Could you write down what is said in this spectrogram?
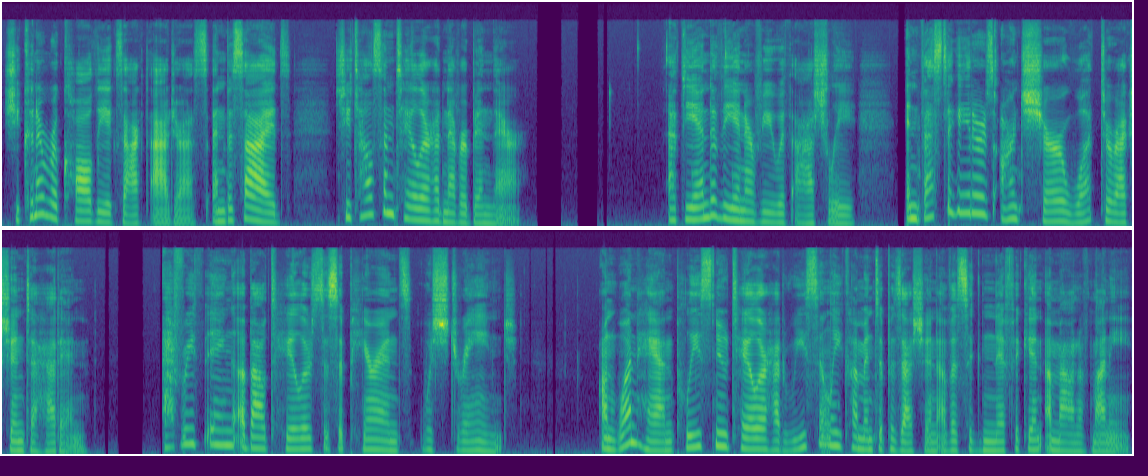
she couldn't recall the exact address, and besides, she tells him Taylor had never been there. At the end of the interview with Ashley, investigators aren't sure what direction to head in. Everything about Taylor's disappearance was strange. On one hand, police knew Taylor had recently come into possession of a significant amount of money.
